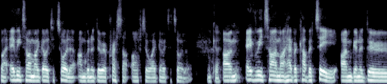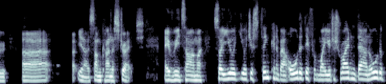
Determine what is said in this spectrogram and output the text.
right, every time I go to toilet, I'm going to do a press up after I go to toilet. Okay. Um, every time I have a cup of tea, I'm going to do, uh, you know, some kind of stretch. Every time I, so you're you're just thinking about all the different ways. You're just writing down all the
